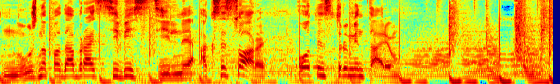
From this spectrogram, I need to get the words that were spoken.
нужно подобрать себе стильные аксессуары от инструментариум. В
